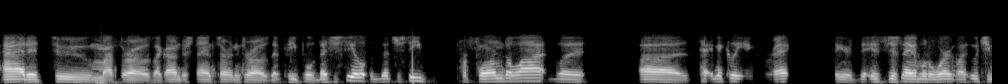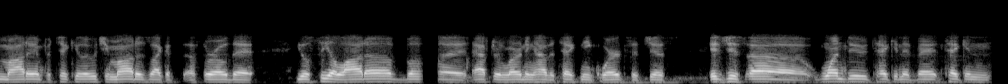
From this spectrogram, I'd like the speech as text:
added to my throws. Like I understand certain throws that people that you see that you see performed a lot, but uh, technically incorrect. It's just able to work like Uchimata in particular. Uchimata is like a, a throw that you'll see a lot of, but, but after learning how the technique works, it's just it's just uh, one dude taking advantage, taking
